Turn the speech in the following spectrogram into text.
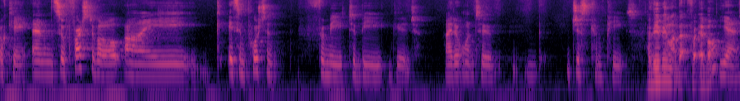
okay um, so first of all i it's important for me to be good i don't want to just compete. Have you been like that forever? Yeah,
